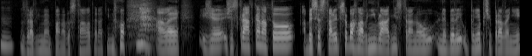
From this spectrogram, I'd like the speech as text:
Hmm. Zdravíme pana Dostála teda tímto, ale že, že zkrátka na to, aby se stali třeba hlavní vládní stranou, nebyli úplně připraveni.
